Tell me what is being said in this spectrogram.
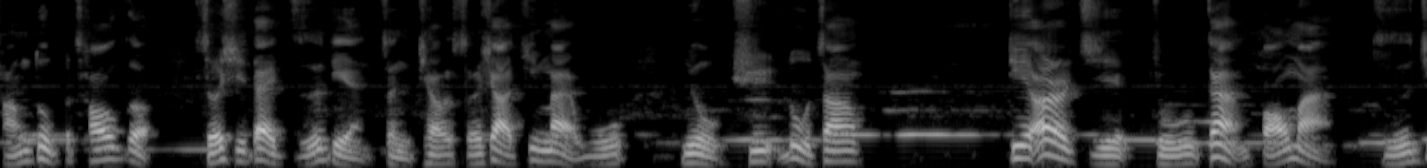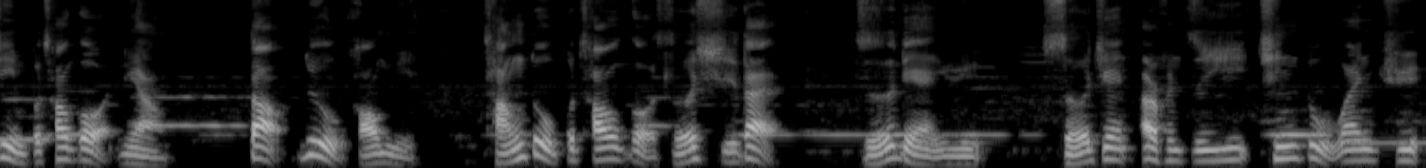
长度不超过舌系带指点，整条舌下静脉无扭曲路张。第二级主干饱满，直径不超过两到六毫米，长度不超过舌系带指点与舌尖二分之一，轻度弯曲。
